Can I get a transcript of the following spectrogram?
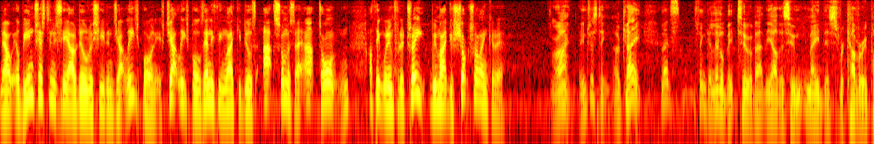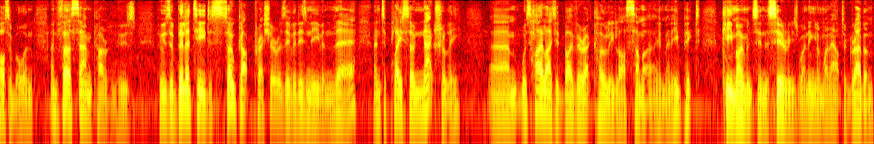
Now, it'll be interesting to see how Dil Rashid and Jack Leach ball. And if Jack Leach balls anything like he does at Somerset, at Taunton, I think we're in for a treat. We might just shock Sri Lanka here. Right, interesting. Okay, let's think a little bit too about the others who made this recovery possible. And, and first, Sam Curran, whose, whose ability to soak up pressure as if it isn't even there and to play so naturally um, was highlighted by Virat Kohli last summer. I mean, he picked key moments in the series when England went out to grab him.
